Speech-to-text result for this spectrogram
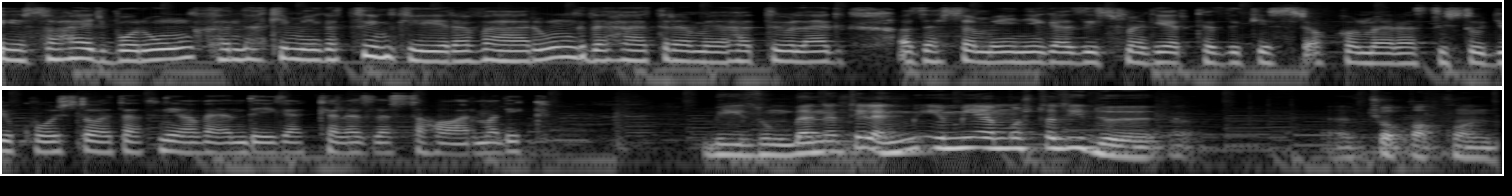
és a hegyborunk, neki még a címkéjére várunk, de hát remélhetőleg az eseményig ez is megérkezik, és akkor már azt is tudjuk kóstoltatni a vendégekkel, ez lesz a harmadik. Bízunk benne. Tényleg milyen most az idő csopakon?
